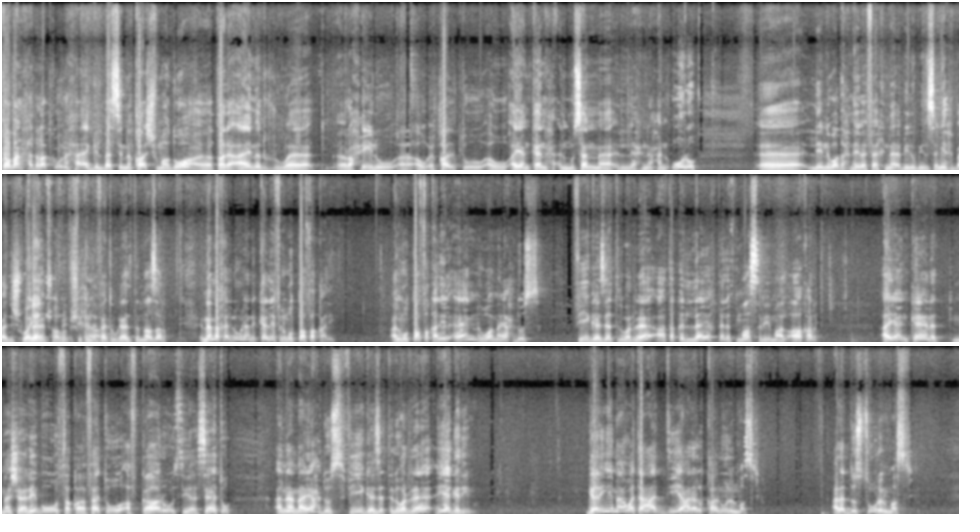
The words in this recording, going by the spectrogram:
طبعا حضراتكم أنا هأجل بس النقاش في موضوع آه، طارق عامر ورحيله أو إقالته أو ايا كان المسمى اللي إحنا هنقوله آه، لأن واضح إن هيبقى فيها خناقة بينه وبين سميح بعد شوية لا، إن شاء الله في. خلافات وجهات النظر. إنما خلونا نتكلم في المتفق عليه. المتفق عليه الآن هو ما يحدث في جزيرة الوراق. أعتقد لا يختلف مصري مع الآخر. ايا كانت مشاربه ثقافته أفكاره سياساته أن ما يحدث في جزيرة الوراق هي جريمة. جريمة وتعدي على القانون المصري على الدستور المصري.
